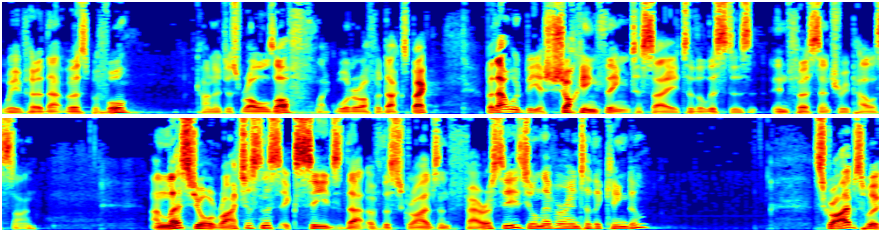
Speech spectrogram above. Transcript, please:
We've heard that verse before. Kind of just rolls off like water off a duck's back. But that would be a shocking thing to say to the listers in first century Palestine. Unless your righteousness exceeds that of the scribes and Pharisees, you'll never enter the kingdom. Scribes were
